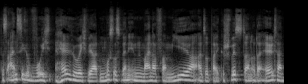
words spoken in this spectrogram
Das Einzige, wo ich hellhörig werden muss, ist, wenn in meiner Familie, also bei Geschwistern oder Eltern,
